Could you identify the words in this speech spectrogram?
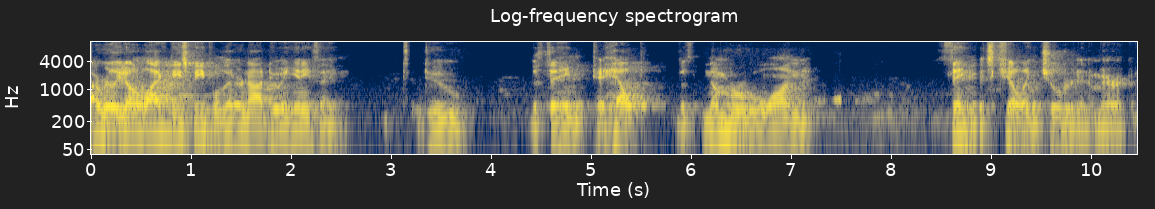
I really don't like these people that are not doing anything to do the thing to help the number one thing that's killing children in America.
